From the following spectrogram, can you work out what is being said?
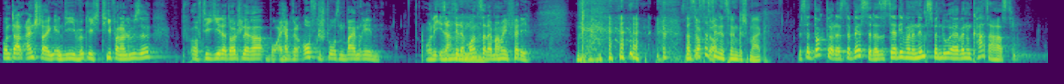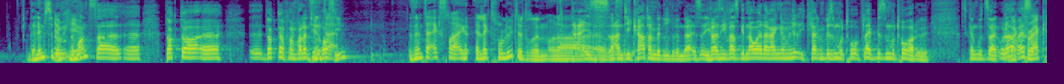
und dann einsteigen in die wirklich tiefe Analyse, auf die jeder Deutschlehrer, boah, ich habe gerade aufgestoßen beim Reden. Olli, ich sag dir, der Monster, der macht mich fertig. Was ist das denn jetzt für ein Geschmack? Das ist der Doktor, das ist der Beste. Das ist der, den du nimmst, wenn du, äh, wenn du einen Kater hast. Dann nimmst du den Okay. Monster äh, Doktor, äh, äh, Doktor von Valentin Sind da- Rossi. Sind da extra Elektrolyte drin oder? Da ist äh, Antikatermittel drin. Da ist, ich weiß nicht, was genau er da reingemischt hat. Vielleicht ein bisschen Motor, vielleicht ein bisschen Motorradöl. Das kann gut sein. Oder? oder weißt Crack. Du,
